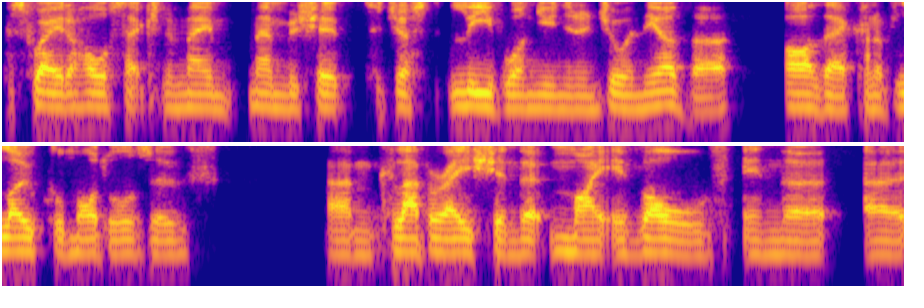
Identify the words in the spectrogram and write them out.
persuade a whole section of membership to just leave one union and join the other? Are there kind of local models of um, collaboration that might evolve in the uh,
